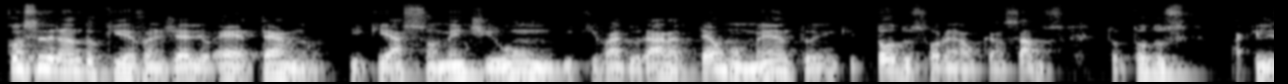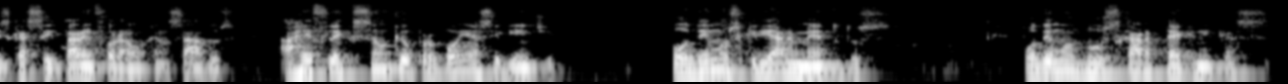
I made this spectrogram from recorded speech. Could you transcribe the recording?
Considerando que o evangelho é eterno e que há somente um e que vai durar até o momento em que todos forem alcançados, todos aqueles que aceitarem foram alcançados, a reflexão que eu proponho é a seguinte: podemos criar métodos, podemos buscar técnicas,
